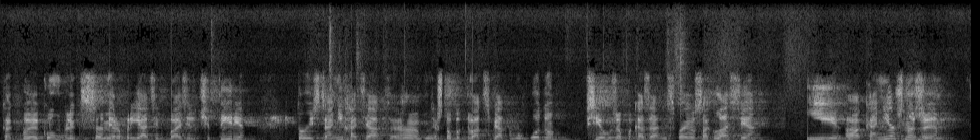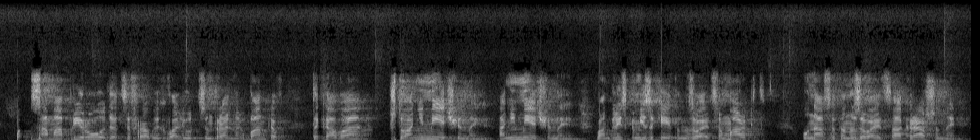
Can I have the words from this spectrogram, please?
как бы комплекс мероприятий Базель-4, то есть они хотят, э, чтобы к 2025 году все уже показали свое согласие. И, э, конечно же, сама природа цифровых валют центральных банков такова, что они меченые, они меченые. В английском языке это называется marked, у нас это называется окрашенные.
